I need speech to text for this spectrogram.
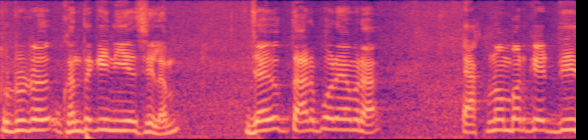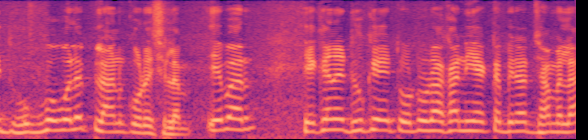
টোটোটা ওখান থেকেই নিয়েছিলাম। যাই হোক, তারপরে আমরা এক নম্বর গেট দিয়ে ঢুকবো বলে প্ল্যান করেছিলাম। এবার এখানে ঢুকে টোটো রাখা নিয়ে একটা বিরাট ঝামেলা।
